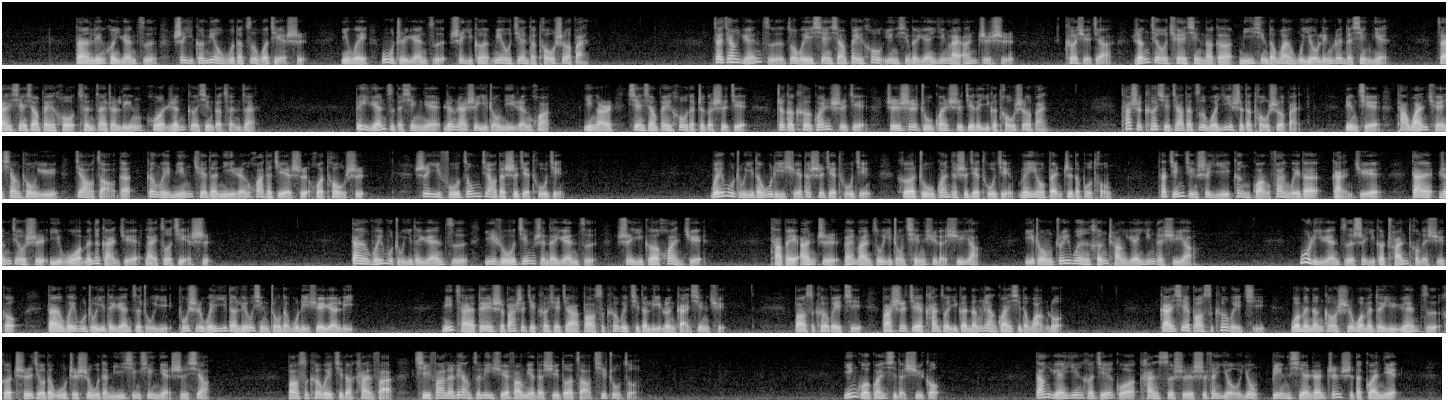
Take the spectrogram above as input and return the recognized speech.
但灵魂原子是一个谬误的自我解释，因为物质原子是一个谬见的投射版。在将原子作为现象背后运行的原因来安置时，科学家仍旧确信那个迷信的万物有灵论的信念，在现象背后存在着灵或人格性的存在。对原子的信念仍然是一种拟人化，因而现象背后的这个世界，这个客观世界只是主观世界的一个投射版，它是科学家的自我意识的投射版，并且它完全相同于较早的、更为明确的拟人化的解释或透视，是一幅宗教的世界图景。唯物主义的物理学的世界图景和主观的世界图景没有本质的不同。它仅仅是以更广范围的感觉，但仍旧是以我们的感觉来做解释。但唯物主义的原子，一如精神的原子，是一个幻觉，它被安置来满足一种情绪的需要，一种追问恒常原因的需要。物理原子是一个传统的虚构，但唯物主义的原子主义不是唯一的流行中的物理学原理。尼采对18世纪科学家鲍斯科维奇的理论感兴趣。鲍斯科维奇把世界看作一个能量关系的网络。感谢鲍斯科维奇，我们能够使我们对于原子和持久的物质事物的迷信信念失效。鲍斯科维奇的看法启发了量子力学方面的许多早期著作。因果关系的虚构。当原因和结果看似是十分有用并显然真实的观念，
